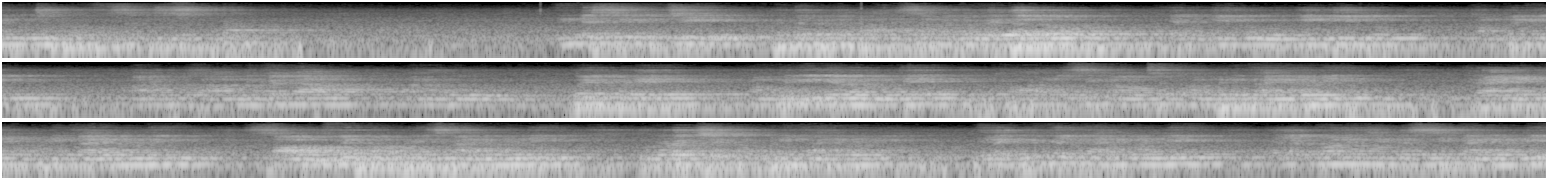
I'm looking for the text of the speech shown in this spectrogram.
నుంచి ప్రొఫెసర్ తీసుకుంటాం. ఇండస్ట్రీ నుంచి పెద్ద పెద్ద పారిశ్రామికవేత్తలు ఎంపీలు ఈడీలు కంపెనీలు మనకు సామాజికంగా మనకు ఉపయోగపడే కంపెనీలు ఏమైనా ఉంటే ఫార్మసీ కౌన్సిల్ కంపెనీ కానివ్వండి గ్రానైట్ కంపెనీ కానివ్వండి సాఫ్ట్వేర్ కంపెనీస్ కానివ్వండి ప్రొడక్షన్ కంపెనీ కానివ్వండి కెమికల్ కానివ్వండి ఎలక్ట్రానిక్స్ ఇండస్ట్రీ కానివ్వండి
